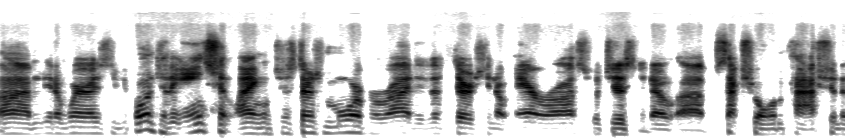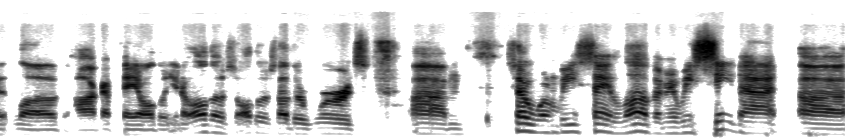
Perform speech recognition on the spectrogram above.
Um, you know, whereas if you go into the ancient languages, there's more variety. There's you know eros, which is you know uh, sexual and passionate love, agape, all the you know all those all those other words. Um, so when we say love, I mean we see that. Uh,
